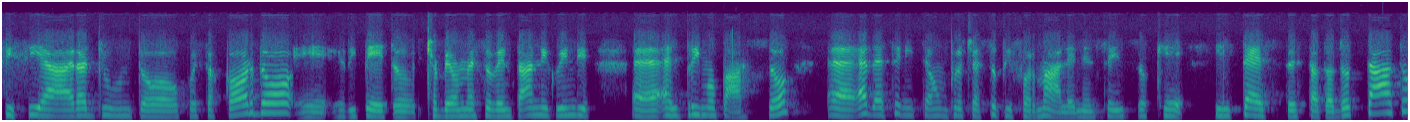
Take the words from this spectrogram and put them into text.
si sia raggiunto questo accordo e ripeto, ci abbiamo messo vent'anni, quindi eh, è il primo passo. Eh, adesso inizia un processo più formale, nel senso che il testo è stato adottato,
